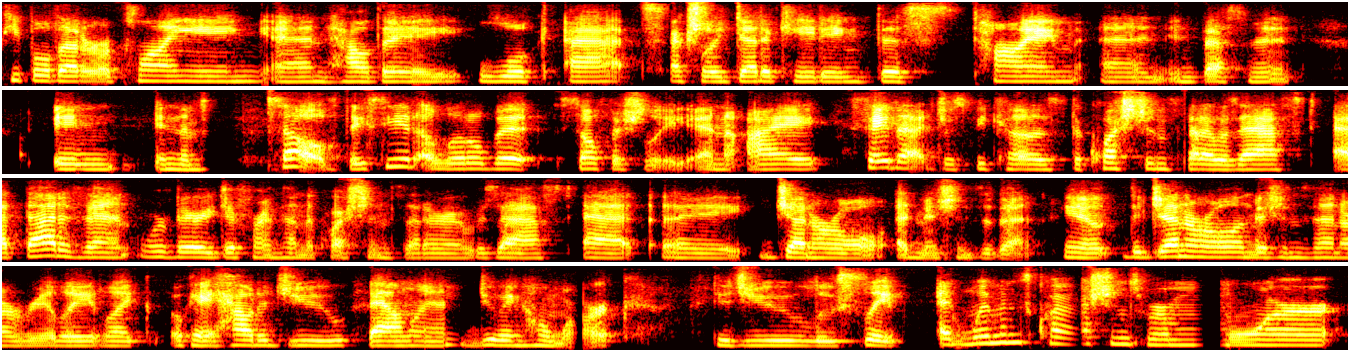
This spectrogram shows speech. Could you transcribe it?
people that are applying and how they look at actually dedicating this time and investment in in them themselves. They see it a little bit selfishly. And I say that just because the questions that I was asked at that event were very different than the questions that I was asked at a general admissions event. You know, the general admissions event are really like, okay, how did you balance doing homework? Did you lose sleep? And women's questions were more,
